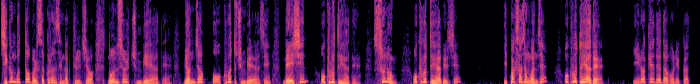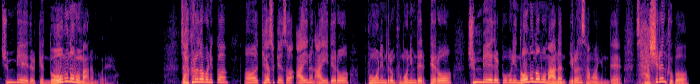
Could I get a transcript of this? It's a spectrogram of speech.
지금부터 벌써 그런 생각 들죠. 논술 준비해야 돼. 면접, 어, 그것도 준비해야지. 내신, 어, 그것도 해야 돼. 수능, 어, 그것도 해야 되지. 입학사정관제, 어, 그것도 해야 돼. 이렇게 되다 보니까 준비해야 될 게 너무너무 많은 거예요. 자, 그러다 보니까 어, 계속해서 아이는 아이대로 부모님들은 부모님대로 준비해야 될 부분이 너무너무 많은 이런 상황인데 사실은 그거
